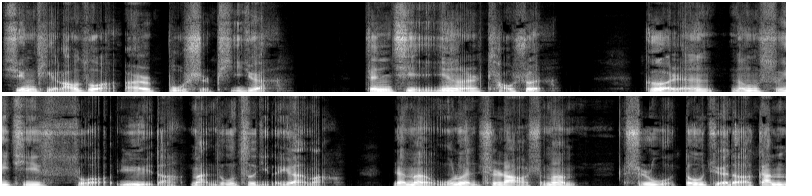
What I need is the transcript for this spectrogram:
形体劳作而不使疲倦，真气因而调顺，个人能随其所欲的满足自己的愿望。人们无论吃到什么。食物都觉得甘美，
